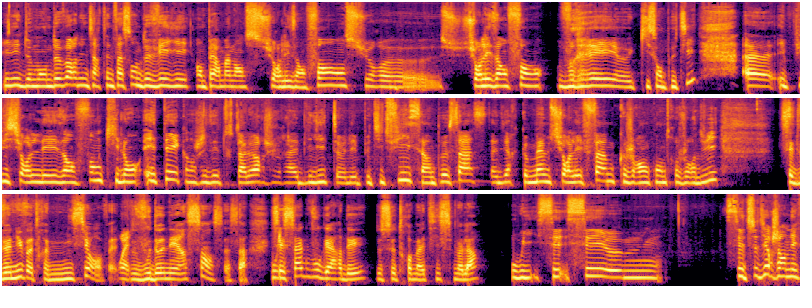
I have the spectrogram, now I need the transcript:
il est de mon devoir d'une certaine façon de veiller en permanence sur les enfants, sur, euh, sur les enfants vrais euh, qui sont petits, euh, et puis sur les enfants qui l'ont été. Quand je disais tout à l'heure, je réhabilite les petites filles, c'est un peu ça. C'est-à-dire que même sur les femmes que je rencontre aujourd'hui, c'est devenu votre mission, en fait, de vous donner un sens à ça. C'est ça que vous gardez de ce traumatisme-là? Oui, c'est de se dire, j'en ai,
